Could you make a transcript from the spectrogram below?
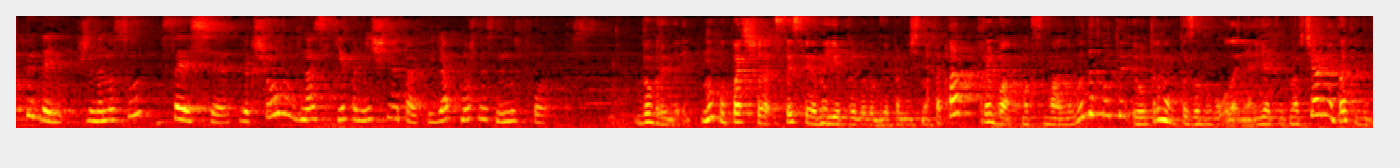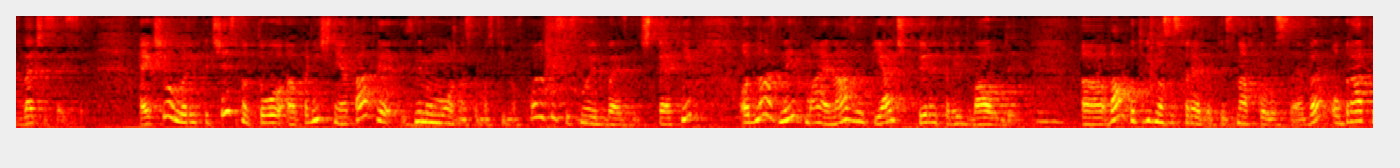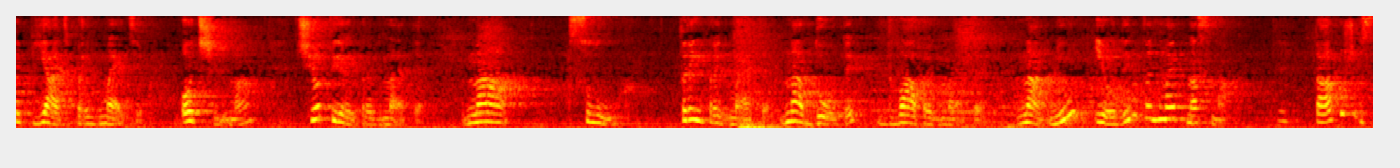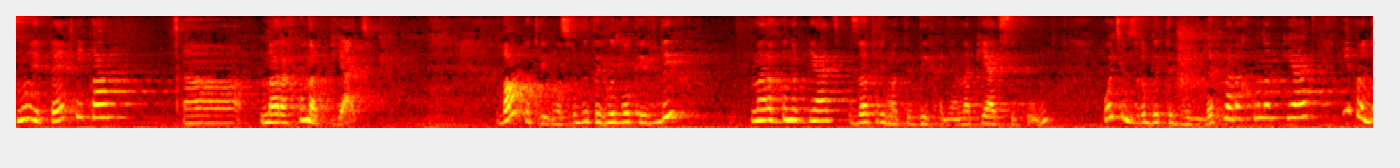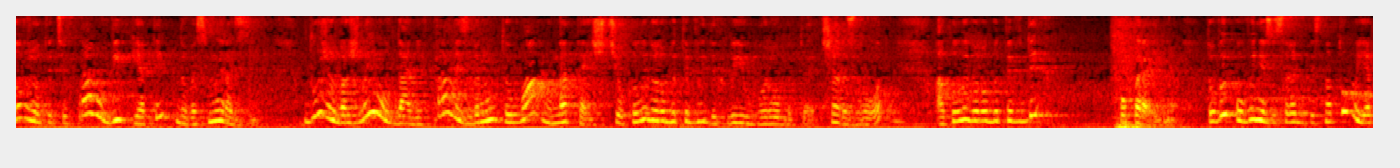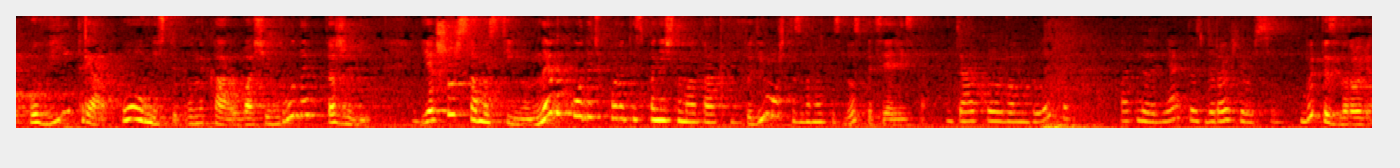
Добрий день, вже на носу сесія. Якщо в нас є панічні атаки, як можна з ними впоратися? Добрий день. Ну, по-перше, сесія не є приводом для панічних атак. Треба максимально видихнути і отримувати задоволення як від навчання, так і від здачі сесії. А якщо говорити чесно, то панічні атаки з ними можна самостійно впоратися, існує безліч технік. Одна з них має назву 5, 4, 3, 2, 1. Вам потрібно зосередитись навколо себе, обрати 5 предметів очима, 4 предмети на слух, три предмети на дотик, два предмети на нюх і один предмет на смак. Також існує техніка е, на рахунок 5. Вам потрібно зробити глибокий вдих на рахунок 5, затримати дихання на 5 секунд, потім зробити видих на рахунок 5 і продовжувати цю вправу від 5 до 8 разів. Дуже важливо в даній вправі звернути увагу на те, що коли ви робите видих, ви його робите через рот, а коли ви робите вдих попередньо, то ви повинні зосередитись на тому, як повітря повністю проникає у ваші груди та живіт. Якщо ж самостійно не виходить впоратись з панічними атаками, тоді можете звернутися до спеціаліста. Дякую вам велике. Гарного дня та здоров'я усім. Будьте здорові!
